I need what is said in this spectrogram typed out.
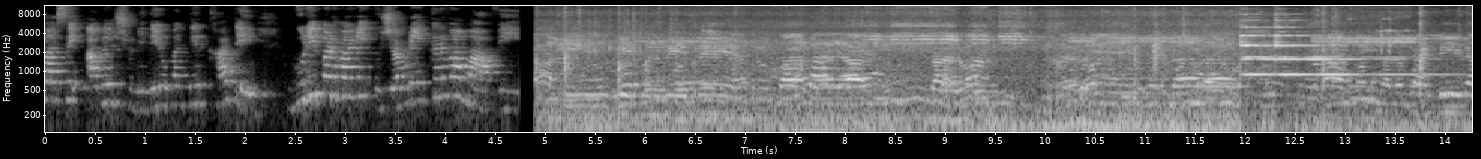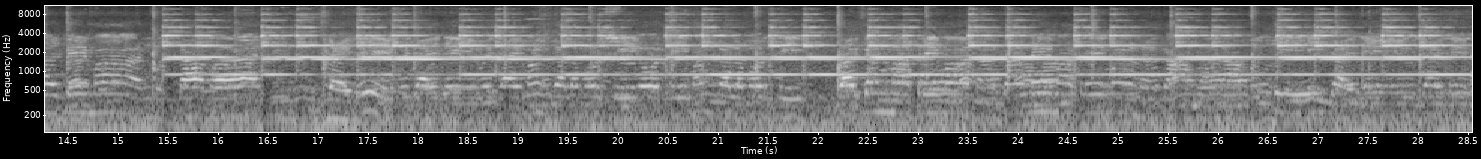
પાસે આવેલ શનિદેવ મંદિર ખાતે ગુડી પડવાની ઉજવણી કરવામાં આવી. મંગલમૂર્તિ ઓતિ મંગલમૂર્તિ દર્શનમાં પ્રેમ દર્શનમાં પ્રેમ કામના બુદ્ધિ જય દેવ જય દેવ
